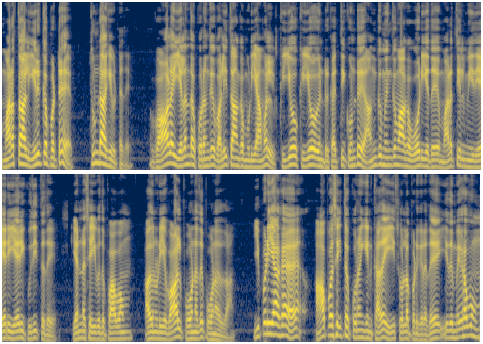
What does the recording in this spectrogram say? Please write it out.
மரத்தால் இறுக்கப்பட்டு துண்டாகிவிட்டது. வாளை இழந்த குரங்கு வழி தாங்க முடியாமல் கியோ கியோ என்று கத்திக்கொண்டு அங்குமிங்குமாக ஓடியது மரத்தில் மீது ஏறி ஏறி குதித்தது. என்ன செய்வது பாவம்? அதனுடைய வாள் போனது போனதுதான். இப்படியாக ஆப்பசைத்த குரங்கின் கதை சொல்லப்படுகிறது. இது மிகவும்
